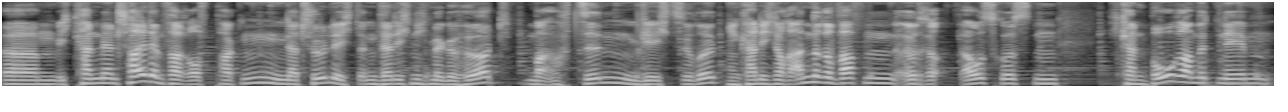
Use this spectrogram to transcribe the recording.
Ähm, ich kann mir einen Schalldämpfer raufpacken. Natürlich, dann werde ich nicht mehr gehört. Macht Sinn. Gehe ich zurück. Dann kann ich noch andere Waffen äh, ausrüsten. Ich kann Bohrer mitnehmen.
